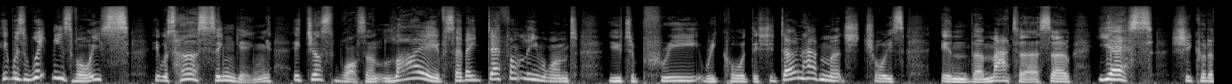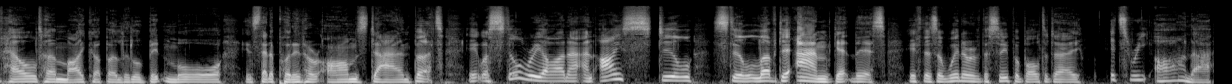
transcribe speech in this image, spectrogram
It was Whitney's voice, it was her singing, it just wasn't live. So they definitely want you to pre record this. You don't have much choice in the matter. So, yes, she could have held her mic up a little bit more instead of putting her arms down, but it was still Rihanna, and I still, still loved it. And get this if there's a winner of the Super Bowl today, it's Rihanna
